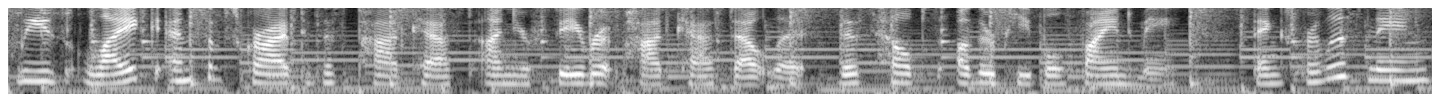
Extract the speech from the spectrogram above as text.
Please like and subscribe to this podcast on your favorite podcast outlet. This helps other people find me. Thanks for listening.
